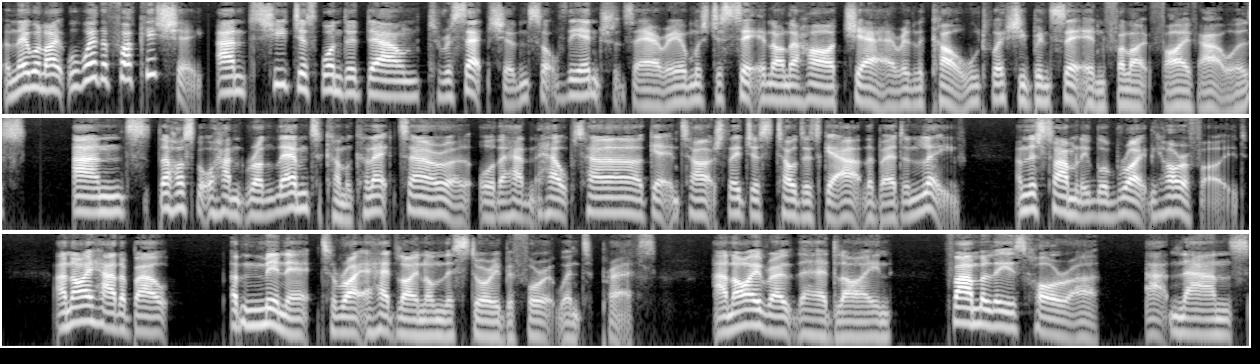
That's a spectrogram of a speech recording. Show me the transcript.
and they were like, well, where the fuck is she? And she just wandered down to reception, sort of the entrance area, and was just sitting on a hard chair in the cold where she'd been sitting for like five hours. And the hospital hadn't rung them to come and collect her, or, or they hadn't helped her get in touch. They just told her to get out of the bed and leave. And this family were rightly horrified. And I had about a minute to write a headline on this story before it went to press. And I wrote the headline Family's Horror at Nan's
